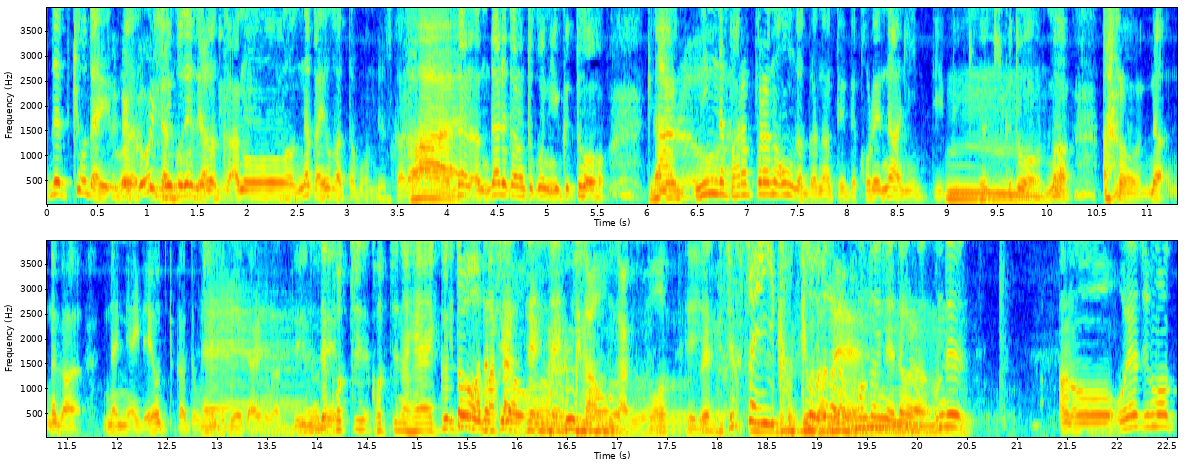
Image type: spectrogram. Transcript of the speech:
で兄弟は そういうことであの仲良かったもんですから、は誰かのところに行くとみんなバラバラの音楽が鳴っててこれ何？って言って聞くとまああのななんか何々だよとかって教えてくれたりとかっていうので。でこっちこっちの部屋行くとまた全然違う音楽をっていうめちゃくちゃいい環境そうだだから本当ねにねだからほんであの親父も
